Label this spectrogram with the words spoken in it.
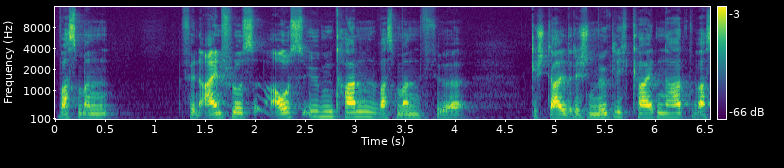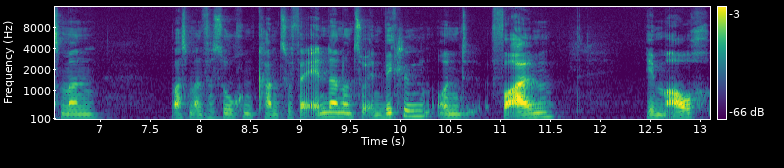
was man für einen Einfluss ausüben kann, was man für gestalterische Möglichkeiten hat, was man, was man versuchen kann zu verändern und zu entwickeln und vor allem eben auch,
